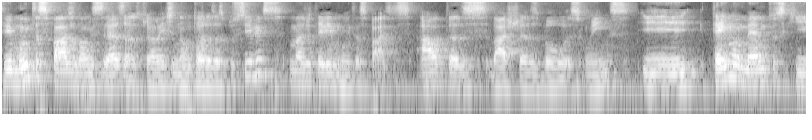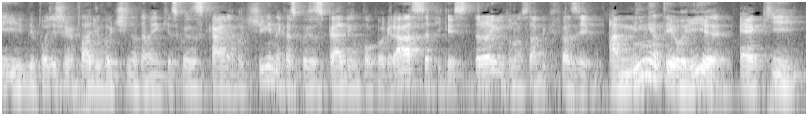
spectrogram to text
Teve muitas fases ao longo desses 10 anos, provavelmente não todas as possíveis, mas já teve muitas fases. Altas, baixas, boas, ruins. E tem momentos que, depois a gente falar de rotina também, que as coisas caem na rotina, que as coisas perdem um pouco a graça, fica estranho, tu não sabe o que fazer. A minha teoria é que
